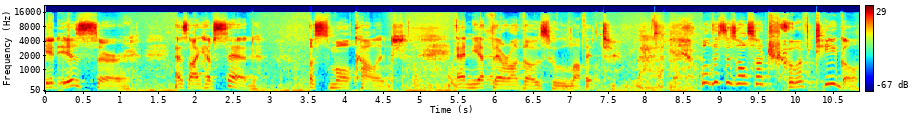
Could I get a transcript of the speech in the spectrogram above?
It is, sir, as I have said, a small college, and yet there are those who love it. Well, this is also true of Teagle,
